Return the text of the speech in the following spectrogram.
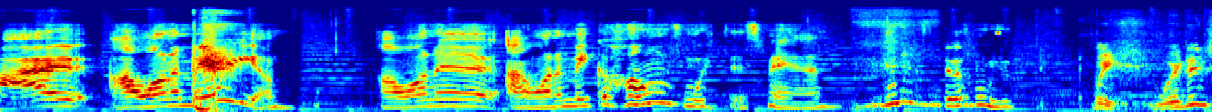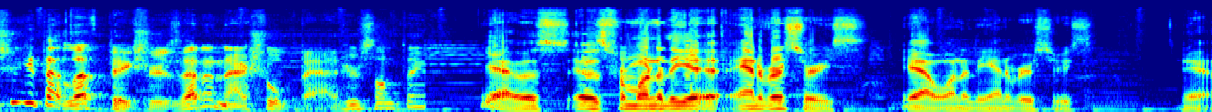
I I want to marry him. I want to I want to make a home with this man. Wait, where did you get that left picture? Is that an actual badge or something? Yeah, it was it was from one of the uh, anniversaries. Yeah, one of the anniversaries. Yeah.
